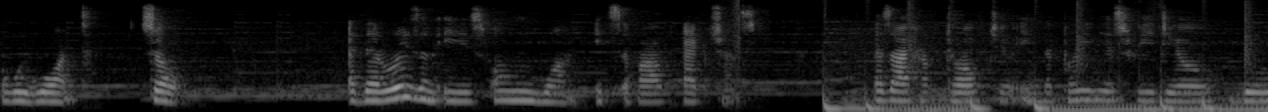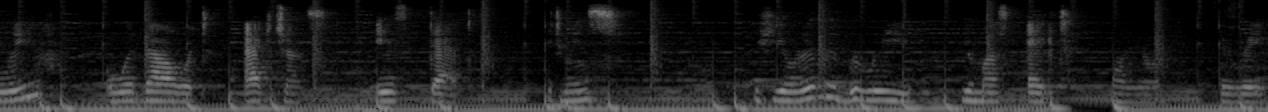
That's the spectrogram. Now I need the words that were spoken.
we want. So the reason is only one. It's about actions. As i have told you in the previous video believe without actions is dead. It means if you really believe, you must act on your belief,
